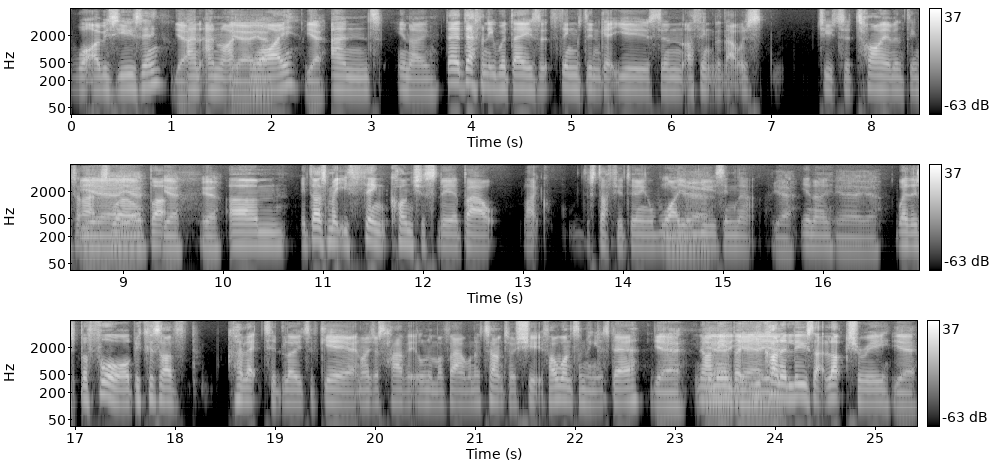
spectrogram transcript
what I was using Yeah. and and like Yeah, yeah. why Yeah. and you know there definitely were days that things didn't get used and I think that that was due to time and things like that as well but yeah, yeah, um it does make you think consciously about like the stuff you're doing and why you're using that yeah, you know yeah, yeah. Whereas before, because I've collected loads of gear and I just have it all in my van, when I turn up to a shoot, if I want something, it's there. Yeah. You know what I mean? But yeah, you yeah. kind of lose that luxury Yeah.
